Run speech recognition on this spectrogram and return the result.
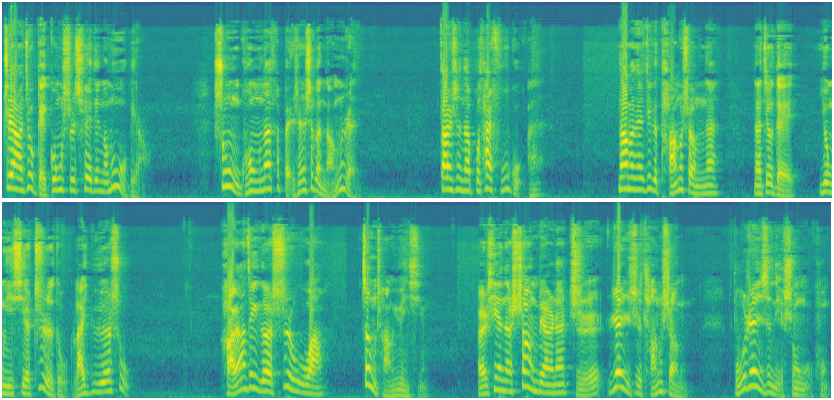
这样就给公司确定个目标。孙悟空呢，他本身是个能人，但是呢不太服管。那么呢，这个唐僧呢，那就得用一些制度来约束，好让这个事物啊正常运行。而且呢，上边呢只认识唐僧，不认识你孙悟空。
